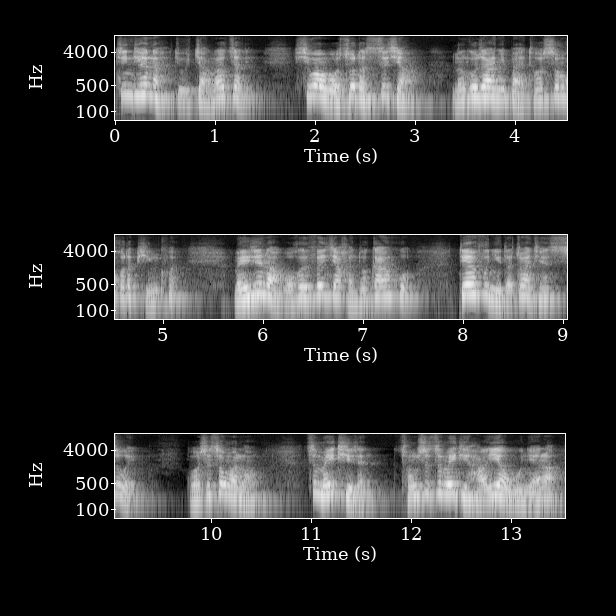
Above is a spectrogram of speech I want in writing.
今天呢就讲到这里，希望我说的思想能够让你摆脱生活的贫困。每日呢我会分享很多干货，颠覆你的赚钱思维。我是宋文龙，自媒体人，从事自媒体行业五年了，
